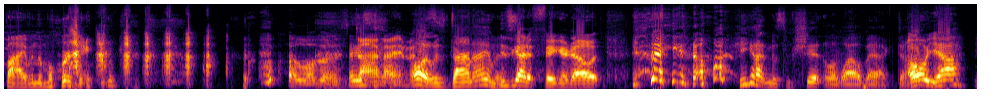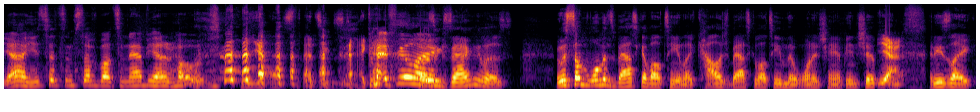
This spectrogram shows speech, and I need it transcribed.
five in the morning. I love that it's Don Imus. Oh, it was Don Imus. He's got it figured out. you know. He got into some shit a little while back. Don. Oh yeah, yeah. He said some stuff about some nappy-headed hoes. yes, that's exactly. I feel That's like exactly what it was. It was some women's basketball team, like college basketball team that won a championship. yes. And, he's like,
